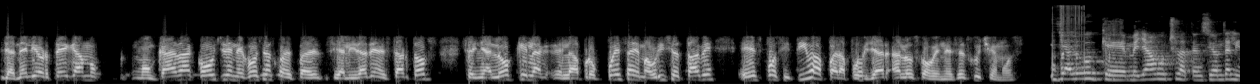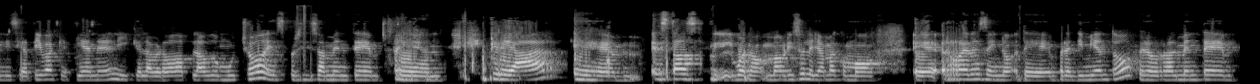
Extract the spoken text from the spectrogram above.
Yanelia Ortega Moncada, coach de negocios con especialidad en startups, señaló que la, la propuesta de Mauricio Tabe es positiva para apoyar a los jóvenes. Escuchemos. Y algo que me llama mucho la atención de la iniciativa que tienen y que la verdad aplaudo mucho es precisamente eh, crear eh, estas, bueno, Mauricio le llama como eh, redes de, de, emprendimiento, pero realmente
